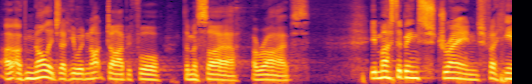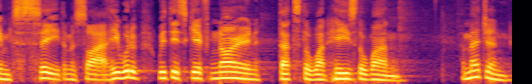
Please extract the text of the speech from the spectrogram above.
of knowledge that he would not die before the Messiah arrives. It must have been strange for him to see the Messiah. He would have, with this gift, known that's the one, he's the one. Imagine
